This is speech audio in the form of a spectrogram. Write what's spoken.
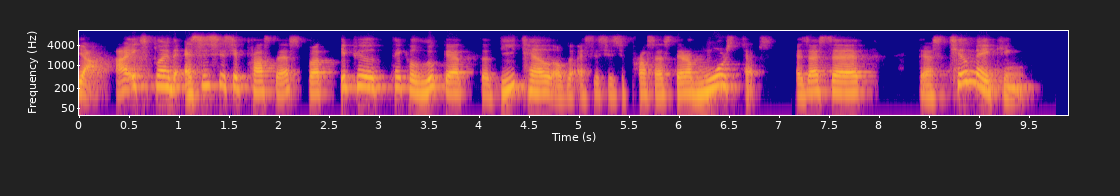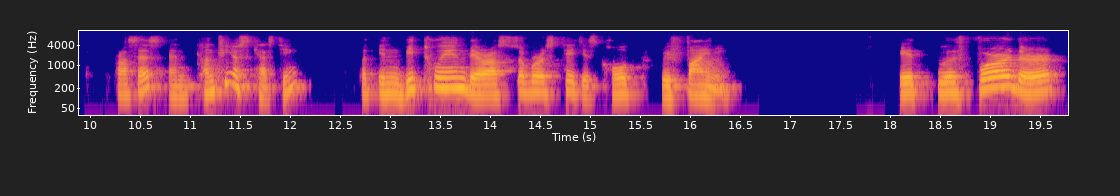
Yeah, I explained the SCCC process, but if you take a look at the detail of the SCCC process, there are more steps. As I said, there's steel making process and continuous casting, but in between there are several stages called refining. It will further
